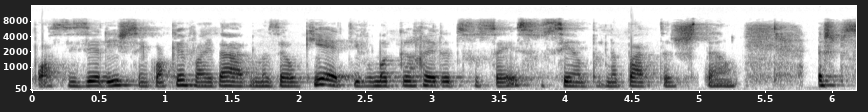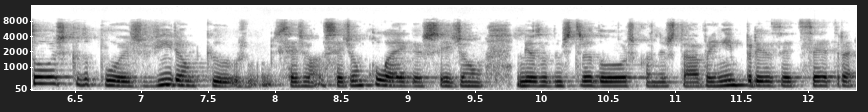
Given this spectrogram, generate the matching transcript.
posso dizer isto sem qualquer vaidade, mas é o que é, tive uma carreira de sucesso sempre na parte da gestão, as pessoas que depois viram que, sejam, sejam colegas, sejam meus administradores, quando eu estava em empresa, etc.,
